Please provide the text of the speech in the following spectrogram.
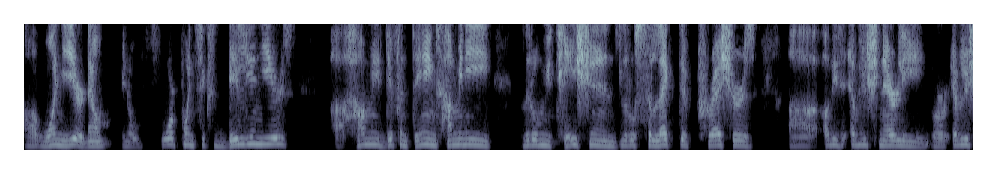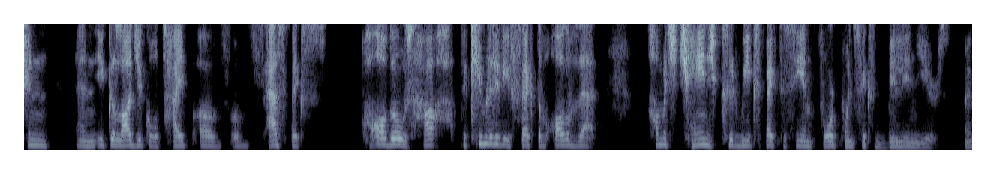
uh, one year. Now, you know, 4.6 billion years. Uh, how many different things? How many little mutations, little selective pressures? Uh, all these evolutionarily or evolution and ecological type of, of aspects. All those, how the cumulative effect of all of that. How much change could we expect to see in 4.6 billion years? Right?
